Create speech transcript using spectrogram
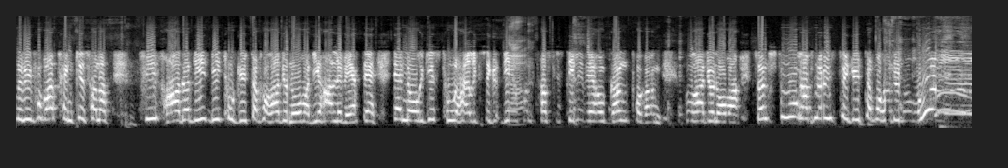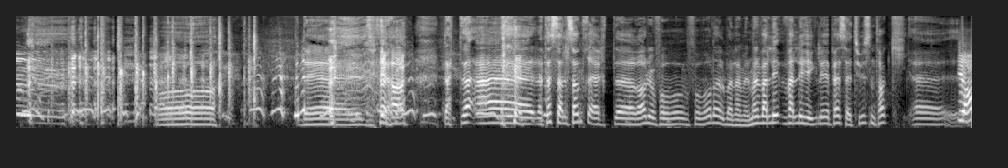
Men vi får bare tenke sånn at fy fader, de, de to gutta på Radio Nova de har levert det. Det er Norges to herligste gutter. De er fantastiske. De leverer gang på gang på Radio Nova. Så en stor applaus til gutta på Radio Nova. Åh, det, ja, dette er, dette er selvsentrert eh, radio for, for vår del, Benjamin. Men veldig, veldig hyggelig, PC. Tusen takk. Eh, Ja.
